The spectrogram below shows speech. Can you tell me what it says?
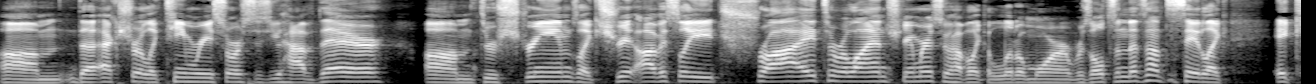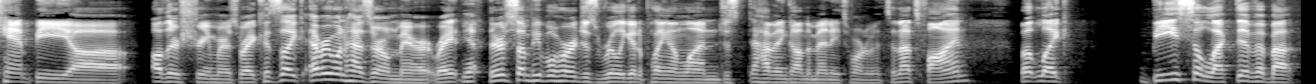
Um the extra like team resources you have there um through streams like stream obviously try to rely on streamers who have like a little more results. And that's not to say like it can't be uh other streamers right? Because like everyone has their own merit right? Yep. there's some people who are just really good at playing online and just haven't gone to many tournaments and that's fine. But like be selective about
